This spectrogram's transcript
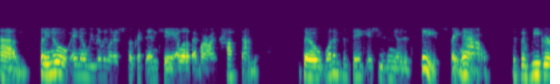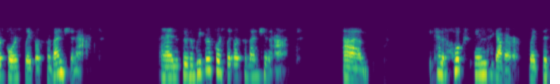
Um, but I know I know we really wanted to focus into a little bit more on customs. So one of the big issues in the United States right now is the Uyghur Forced Labor Prevention Act. And so the Uyghur Forced Labor Prevention Act um, it kind of hooks in together with this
